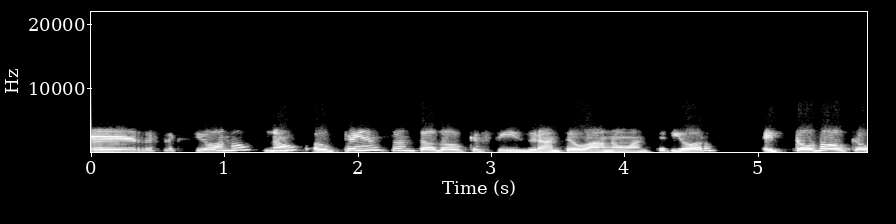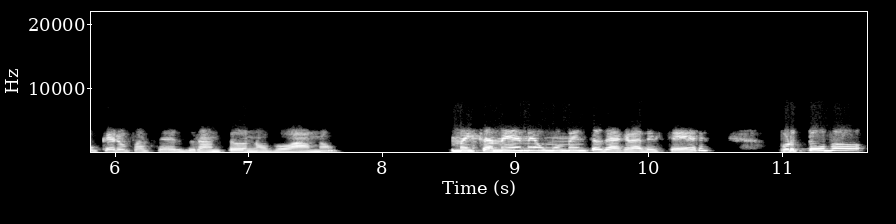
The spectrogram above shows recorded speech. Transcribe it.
eh, reflexiono, ¿no? Yo pienso en todo lo que fiz durante el año anterior y todo lo que yo quiero hacer durante el nuevo año. Mas también es un momento de agradecer por todo,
